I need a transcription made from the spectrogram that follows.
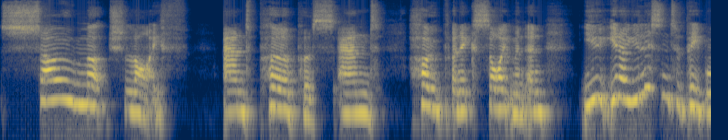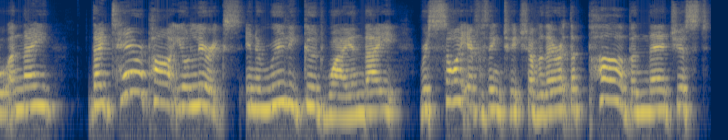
so much life and purpose and hope and excitement. And you you know, you listen to people and they they tear apart your lyrics in a really good way and they recite everything to each other. They're at the pub and they're just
